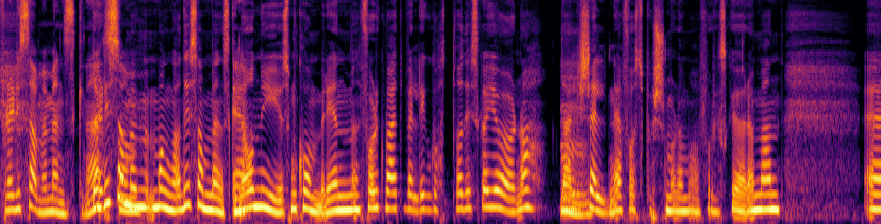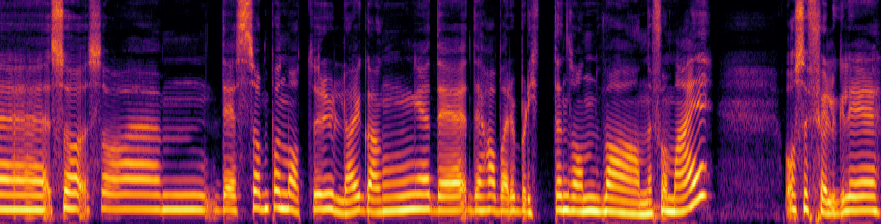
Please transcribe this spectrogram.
For det er de samme menneskene? Det er de som- mange av de samme menneskene, og nye som kommer inn. Men folk veit veldig godt hva de skal gjøre nå. Det er litt Mm. sjelden jeg får spørsmål om hva folk skal gjøre. Men eh, så, så eh, det som på en måte rulla i gang, det, det har bare blitt en sånn vane for meg. Og selvfølgelig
